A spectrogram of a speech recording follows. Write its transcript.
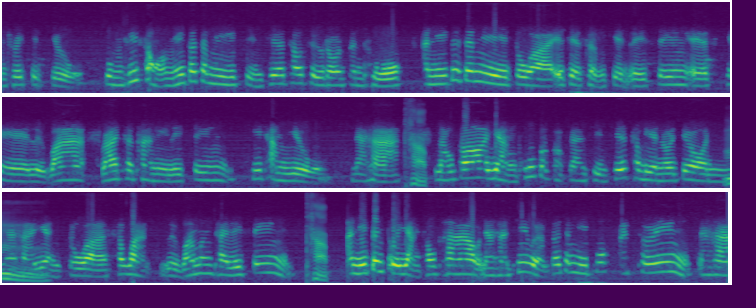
ำธุรกิจอยู่กลุ่มที่สองนี้ก็จะมีสินเชื่อเช่าซื้อรถบรรทุก อันนี้ก็จะมีตัวเอเจเสริมกิจ leasing SK หรือว่าราชธานี leasing ที่ทำอยู่ นะคะครับแล้วก็อย่างผู้ประกอบการสินเชื่อทะเบียนรถยนต์นะคะอืมอย่างตัวสวัสด์หรือว่าเมืองไทยลิสซิ่งครับอันนี้เป็นตัวอย่างคร่าวๆนะคะ ที่เหลือก็จะมีพวก factoring นะคะ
